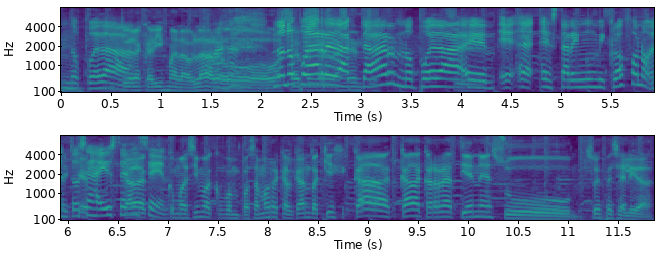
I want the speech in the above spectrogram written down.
no pueda... Mm, Tuviera carisma al hablar o... no, no pueda redactar, no pueda Sí. eh, eh, eh, estar en un micrófono, Es entonces ahí usted cada- dice... Como decimos, como pasamos recalcando aquí, es que cada, cada carrera tiene su, su especialidad.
